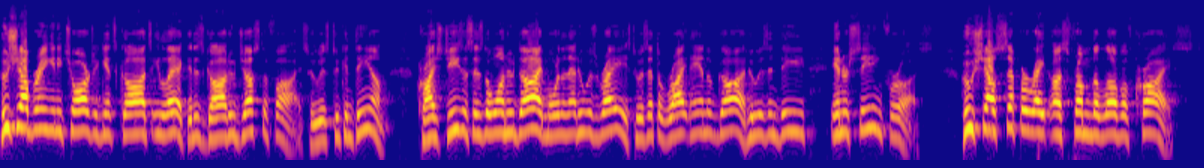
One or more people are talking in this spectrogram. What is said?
Who shall bring any charge against God's elect? It is God who justifies. Who is to condemn? Christ Jesus is the one who died, more than that, who was raised, who is at the right hand of God, who is indeed interceding for us. Who shall separate us from the love of Christ?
